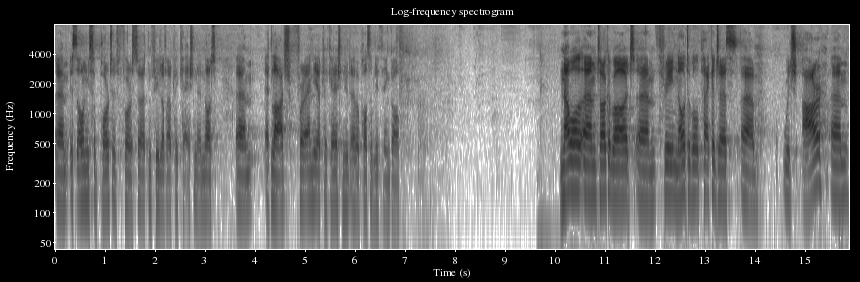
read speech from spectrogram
um, is only supported for a certain field of application and not um, at large for any application you'd ever possibly think of. Now I'll um, talk about um, three notable packages um, which are um,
